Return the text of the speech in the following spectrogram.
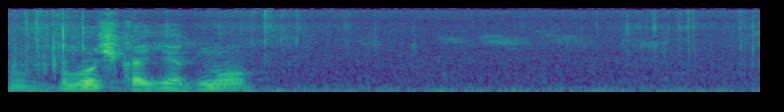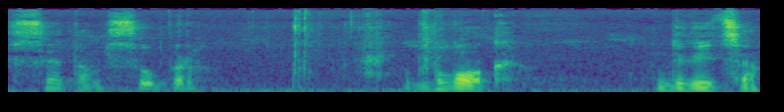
в блочка є дно. Все там супер. Блок, дивіться,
